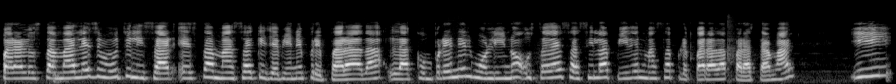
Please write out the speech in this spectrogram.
Para los tamales yo voy a utilizar esta masa que ya viene preparada. La compré en el molino. Ustedes así la piden, masa preparada para tamal. Y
